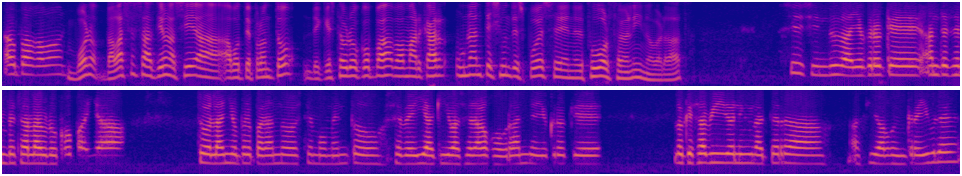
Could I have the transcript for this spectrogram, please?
Gabón. Bueno, da la sensación así a, bote pronto de que esta Eurocopa va a marcar un antes y un después en el fútbol femenino, ¿verdad? Sí, sin duda. Yo creo que antes de empezar la Eurocopa ya todo el año preparando este momento se veía que iba a ser algo grande. Yo creo que lo que se ha vivido en Inglaterra ha sido algo increíble,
